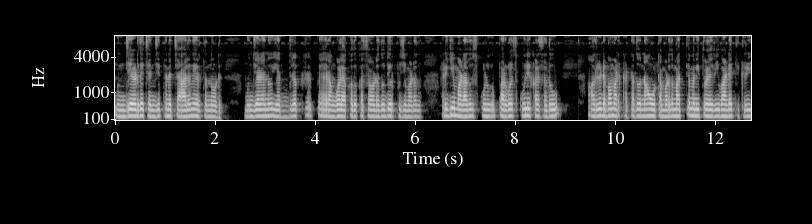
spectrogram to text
ಮುಂಜೆ ಹಿಡ್ದೆ ಸಂಜೆ ತನಕ ಚಾಲೂ ಇರ್ತದೆ ನೋಡಿರಿ. ಮುಂಜಾನೆನೂ ಎದ್ರ ರಂಗೋಳಿ ಹಾಕೋದು, ಕಸ ಹೊಡೋದು, ದೇವ್ರ ಪೂಜೆ ಮಾಡೋದು, ಅಡುಗೆ ಮಾಡೋದು ಸ್ಕೂಲ್ಗೆ ಪಾರ್ಗಳು ಸ್ಕೂಲಿಗೆ ಕಳ್ಸೋದು, ಅವ್ರಿಗೆ ಡಬ್ಬ ಮಾಡಿ ಕಟ್ಟೋದು, ನಾವು ಊಟ ಮಾಡೋದು, ಮತ್ತೆ ಮನೆ ತೊಳೆರಿ, ಬಾಂಡೆ ತಿಕ್ಕಿರಿ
